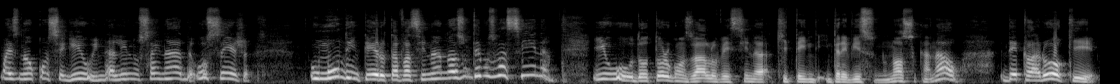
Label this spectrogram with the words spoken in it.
mas não conseguiu, ainda ali não sai nada. Ou seja, o mundo inteiro está vacinando, nós não temos vacina. E o doutor Gonzalo Vecina, que tem entrevista no nosso canal, declarou que,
